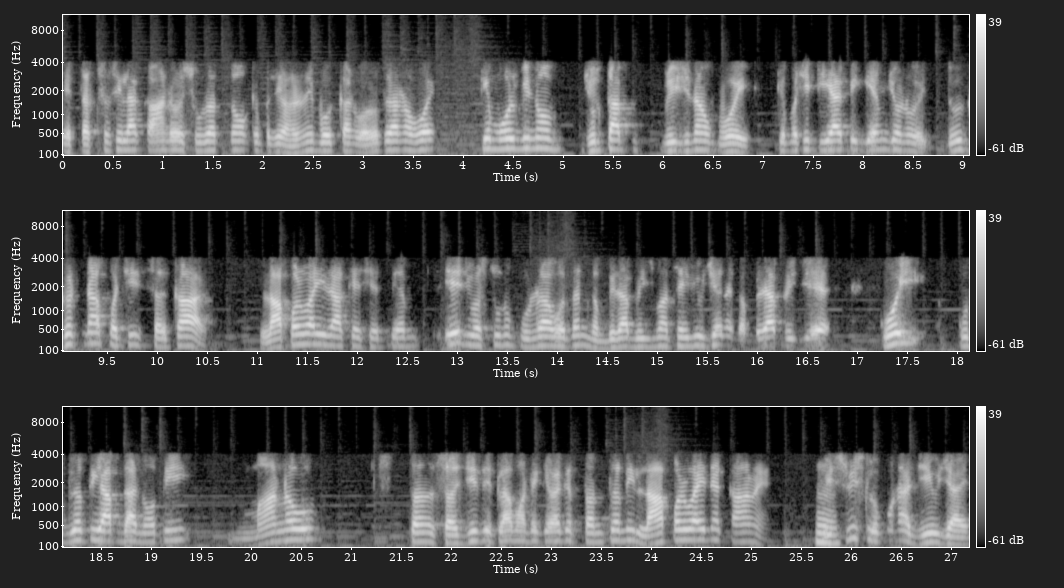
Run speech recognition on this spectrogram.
એ તક્ષશિલા કાંડ હોય, સુરતનો કે પછી હરણી બોટ કાંડ વડોદરાનો હોય, કે મોરબીનો ઝુલતા બ્રિજનો હોય, કે પછી ટીઆરપી ગેમ ઝોન હોય, દુર્ઘટના પછી સરકાર લાપરવાહી રાખે છે તેમ એ જ વસ્તુનું પુનરાવર્તન ગંભીરા બ્રિજમાં થઈ રહ્યું છે અને ગંભીરા બ્રિજે કોઈ કુદરતી આપદા નહોતી. માનવ સર્જિત એટલા માટે કહેવાય કે તંત્રની લાપરવાહીને કારણે વીસ વીસ લોકોના જીવ જાય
